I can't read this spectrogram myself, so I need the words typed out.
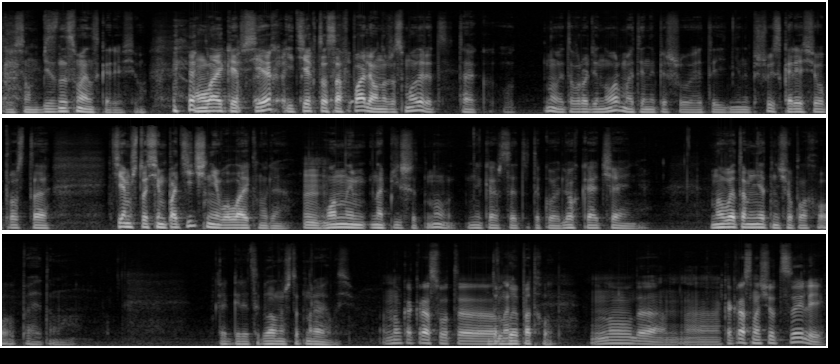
То есть он бизнесмен, скорее всего. Он лайкает всех, и те, кто совпали, он уже смотрит, так, ну, это вроде норма, это и напишу, это и не напишу. И, скорее всего, просто тем, что симпатичнее его лайкнули, угу. он им напишет. Ну, мне кажется, это такое легкое отчаяние. Но в этом нет ничего плохого, поэтому, как говорится, главное, чтобы нравилось. Ну, как раз вот... Э, Другой на... подход. Ну, да. А, как раз насчет целей.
